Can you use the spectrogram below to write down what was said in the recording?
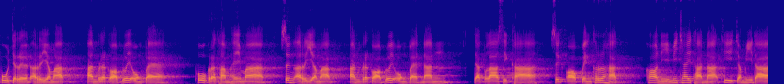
ผู้เจริญอริยมรรคอันประกอบด้วยองค์แปดผู้กระทำให้มาก ซึ่งอริยมรรคอันประกอบด้วยองค์แปดนั้นจากลาสิกขาศึกออกเป็นครหัสถ ข้อนี้ไม่ใช่ฐานะที่จะมีได้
